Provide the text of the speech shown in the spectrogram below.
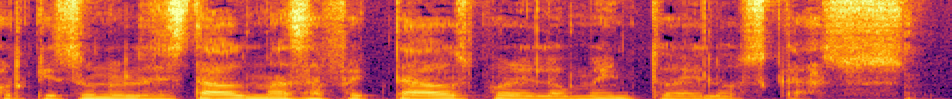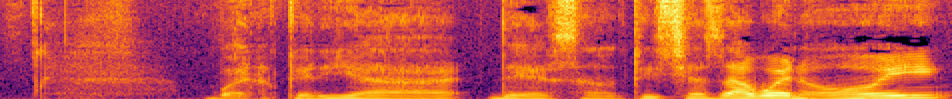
porque es uno de los estados más afectados por el aumento de los casos. Bueno, quería leer esas noticias. Ah, bueno, hoy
